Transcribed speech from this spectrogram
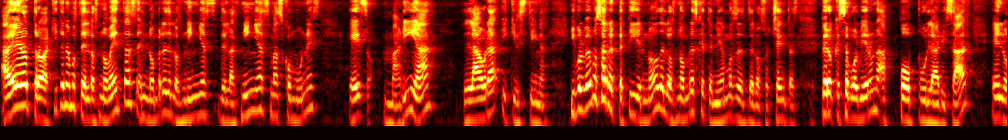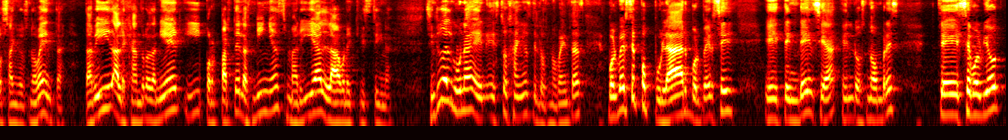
a ver, otro, aquí tenemos de los noventas, el nombre de los niñas, de las niñas más comunes es María, Laura y Cristina. Y volvemos a repetir, ¿no? De los nombres que teníamos desde los 80, pero que se volvieron a popularizar en los años 90. David, Alejandro, Daniel y por parte de las niñas, María, Laura y Cristina. Sin duda alguna, en estos años de los 90, volverse popular, volverse eh, tendencia en los nombres, se volvió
